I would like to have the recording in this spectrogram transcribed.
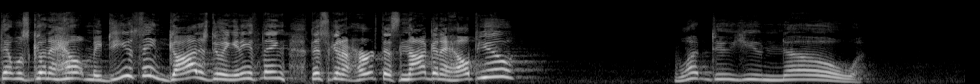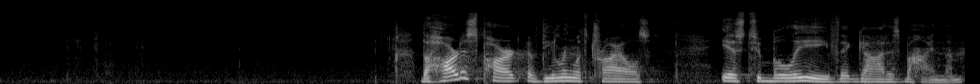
that was going to help me. Do you think God is doing anything that's going to hurt, that's not going to help you? What do you know? The hardest part of dealing with trials is to believe that God is behind them.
